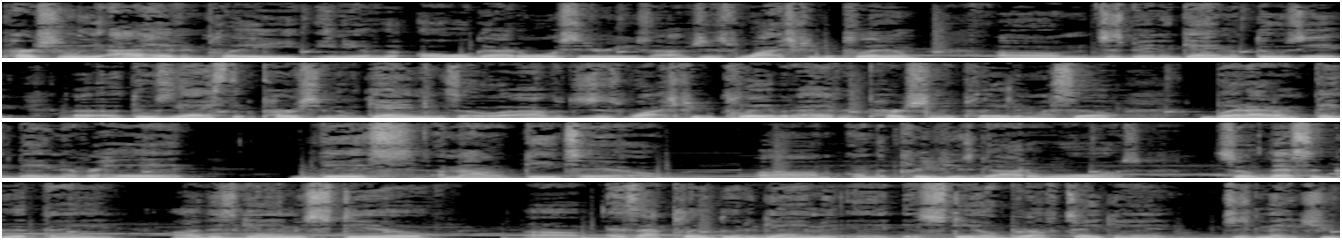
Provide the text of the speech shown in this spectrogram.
Personally, I haven't played any of the old God of War series. I've just watched people play them. Um, just being a game enthusiast, uh, enthusiastic person of gaming, so I've just watched people play it, but I haven't personally played it myself. But I don't think they never had this amount of detail um, on the previous God of Wars, so that's a good thing. Uh, this game is still, uh, as I play through the game, it, it's still breathtaking. It just makes you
